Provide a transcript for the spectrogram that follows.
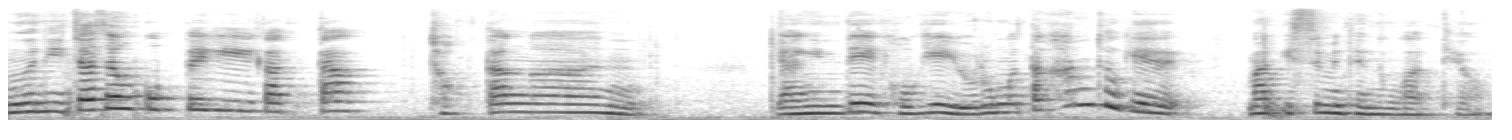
은근히 짜장 꽃배기가 딱 적당한 양인데 거기에 이런 거 딱 한두 개만 있으면 되는 것 같아요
